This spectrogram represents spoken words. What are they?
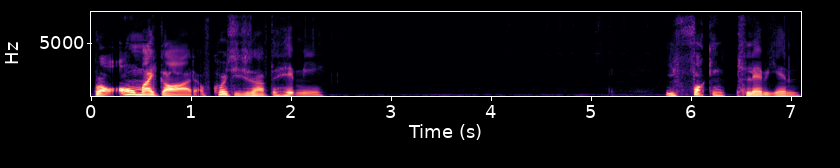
Bro, oh my god. Of course you just have to hit me. You fucking plebeian.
